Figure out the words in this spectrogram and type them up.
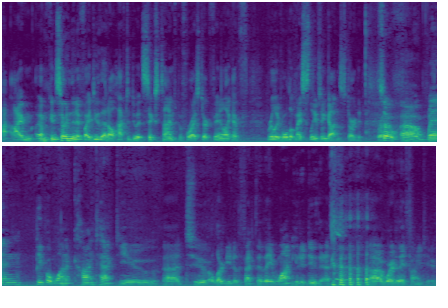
I, I'm I'm concerned that if I do that I'll have to do it six times before I start feeling like I've really rolled up my sleeves and gotten started. So, uh, when people want to contact you uh, to alert you to the fact that they want you to do this, uh, where do they find you?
